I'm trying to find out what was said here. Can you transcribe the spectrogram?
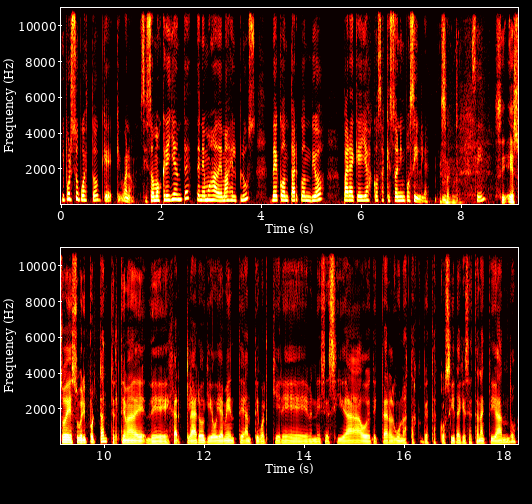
y por supuesto que, que bueno, si somos creyentes, tenemos además el plus de contar con Dios para aquellas cosas que son imposibles. Exacto. ¿Sí? Sí, eso es súper importante, el tema de, de dejar claro que obviamente ante cualquier eh, necesidad o detectar alguna de estas, de estas cositas que se están activando,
